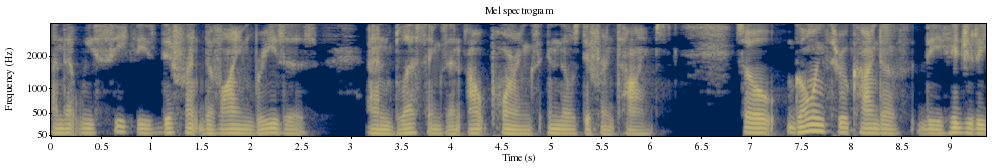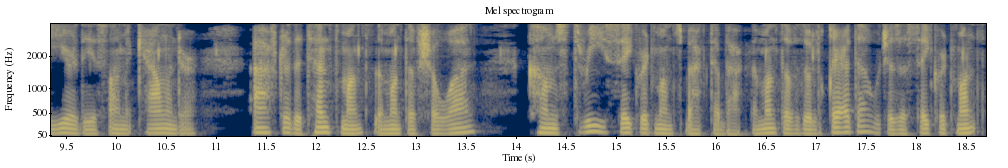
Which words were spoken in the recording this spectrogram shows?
and that we seek these different divine breezes and blessings and outpourings in those different times. So, going through kind of the Hijri year, the Islamic calendar, after the 10th month, the month of Shawwal, comes three sacred months back to back. The month of Dhul Qa'dah, which is a sacred month.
